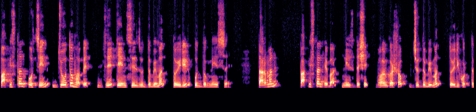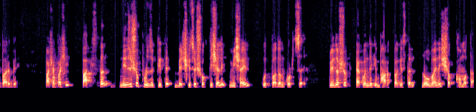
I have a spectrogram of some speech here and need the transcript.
পাকিস্তান ও চীন যৌথভাবে জে টেন সি যুদ্ধ বিমান তৈরির উদ্যোগ নিয়েছে। তার মানে পাকিস্তান এবার নিজ দেশে ভয়ঙ্কর সব যুদ্ধ বিমান তৈরি করতে পারবে। পাশাপাশি পাকিস্তান নিজস্ব প্রযুক্তিতে বেশ কিছু শক্তিশালী মিসাইল উৎপাদন করছে। প্রিয় দর্শক, এখন দেখি ভারত পাকিস্তান নৌবাহিনীর সক্ষমতা।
